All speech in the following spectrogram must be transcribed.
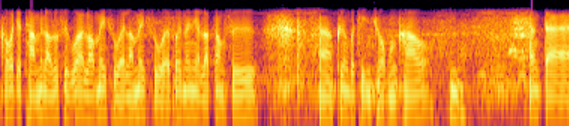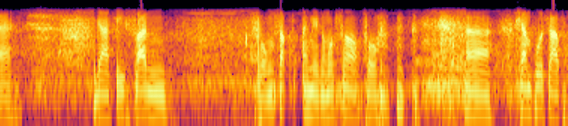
เขาก็จะทำให้เรารู้สึกว่าเราไม่สวยเราไม่สวย เพราะนั้นเนี่ยเราต้องซื้ออเครื่องประทินโฉมของเขาตั้งแต่ยาสีฟันผงซักไอเมสงพวกซอกผงแชมพูสระผ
